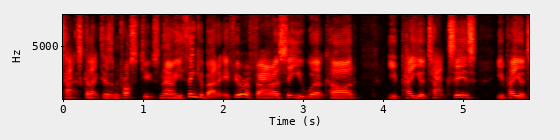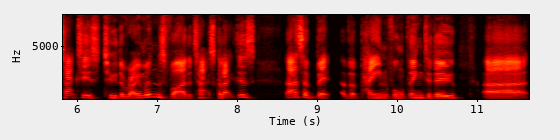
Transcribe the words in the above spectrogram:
tax collectors and prostitutes. Now, you think about it if you're a Pharisee, you work hard, you pay your taxes, you pay your taxes to the Romans via the tax collectors. That's a bit of a painful thing to do, uh,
